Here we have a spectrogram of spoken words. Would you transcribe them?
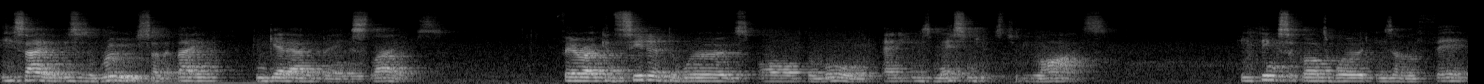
he's saying that this is a ruse so that they can get out of being slaves. Pharaoh considered the words of the Lord and his messengers to be lies. He thinks that God's word is unfair.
